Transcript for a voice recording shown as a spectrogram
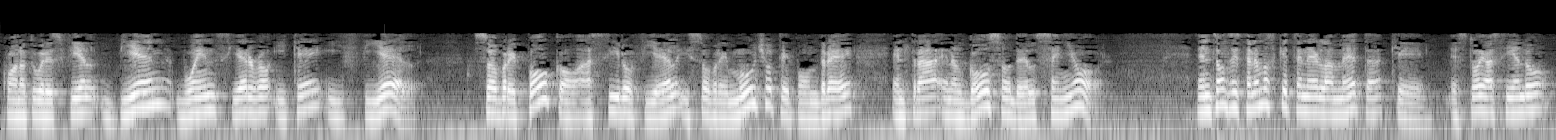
cuando tú eres fiel, bien, buen siervo y qué? Y fiel. Sobre poco has sido fiel y sobre mucho te pondré entrar en el gozo del Señor. Entonces tenemos que tener la meta que estoy haciendo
